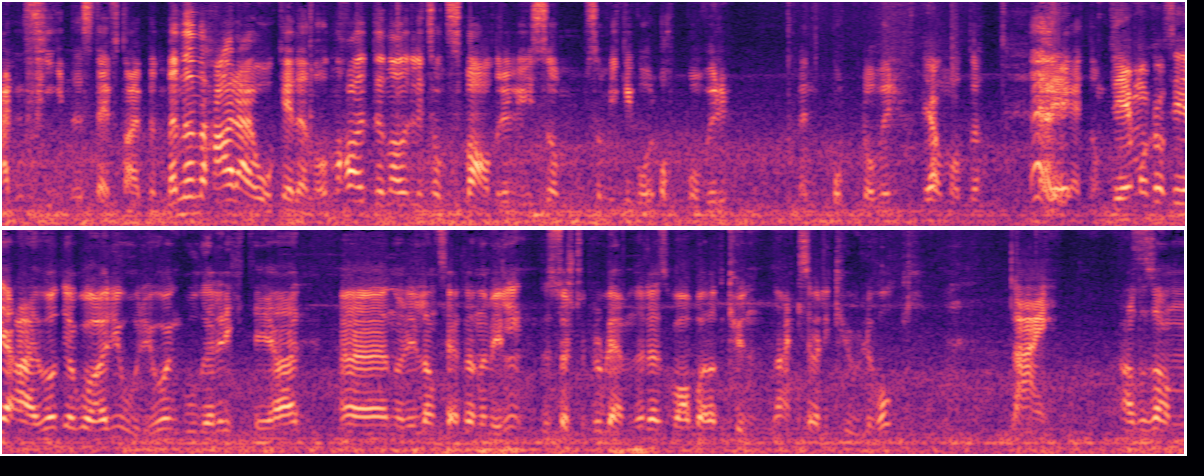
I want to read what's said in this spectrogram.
er den fineste F-typen. Men denne her er jo ok, den òg. Den, har- den har litt sånn smalere lys som, som ikke går oppover, men bortover, på Ja. en måte. Det Det, det man kan si er jo at Jaguar gjorde jo en god del riktig her eh, når de lanserte denne bilen. Det største problemet deres var bare at kundene er ikke så veldig kule folk. Nei. Altså sånn,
